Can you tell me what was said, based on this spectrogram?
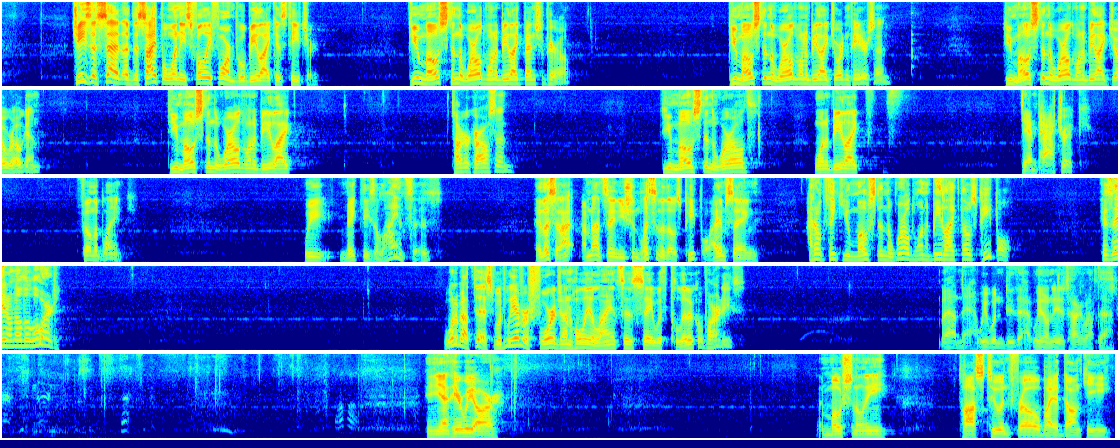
Jesus said a disciple, when he's fully formed, will be like his teacher. Do you most in the world want to be like Ben Shapiro? Do you most in the world want to be like Jordan Peterson? Do you most in the world want to be like Joe Rogan? Do you most in the world want to be like Tucker Carlson? Do you most in the world want to be like Dan Patrick? Fill in the blank. We make these alliances. And listen, I, am not saying you shouldn't listen to those people. I am saying I don't think you most in the world want to be like those people because they don't know the Lord. What about this? Would we ever forge unholy alliances, say, with political parties? Well, nah, we wouldn't do that. We don't need to talk about that. And yet, here we are, emotionally tossed to and fro by a donkey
